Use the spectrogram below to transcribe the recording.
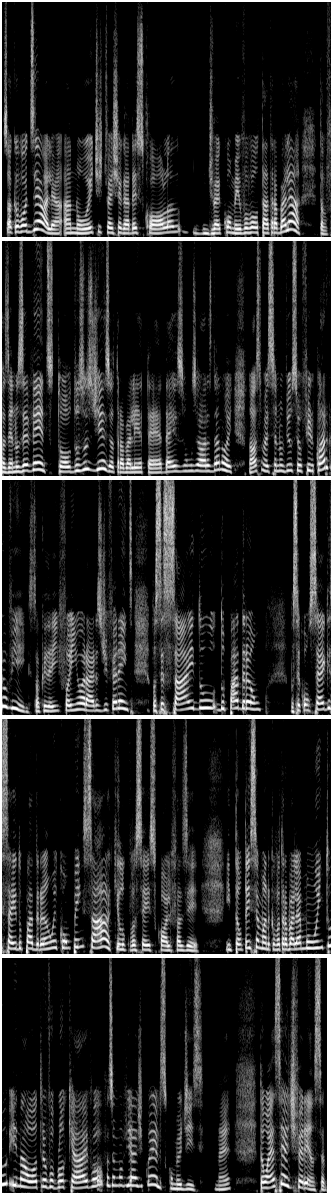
só que eu vou dizer, olha, à noite a gente vai chegar da escola, a gente vai comer, eu vou voltar a trabalhar. Tava fazendo os eventos todos os dias, eu trabalhei até 10, 11 horas da noite. Nossa, mas você não viu seu filho? Claro que eu vi, só que daí foi em horários diferentes. Você sai do, do padrão, você consegue sair do padrão e compensar aquilo que você escolhe fazer. Então tem semana que eu vou trabalhar muito e na outra eu vou bloquear e vou fazer uma viagem com eles, como eu disse, né? Então essa é a diferença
